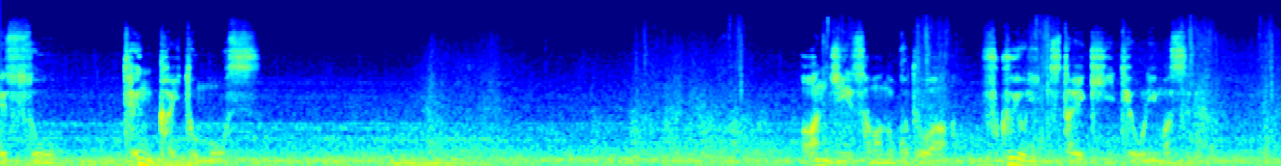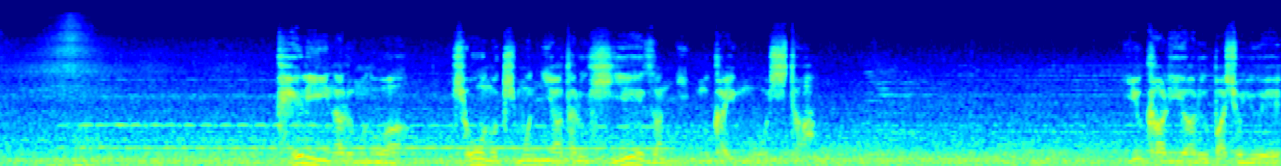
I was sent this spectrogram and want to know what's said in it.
節操天海と申す。安心様のことは福より伝え聞いておりまするケリーなる者は今日の鬼門にあたる比叡山に向かい申した。ゆかりある場所ゆえ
